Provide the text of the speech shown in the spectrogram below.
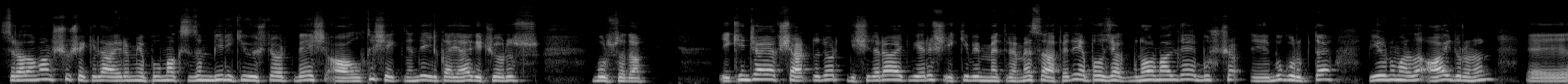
Sıralamam şu şekilde ayrım yapılmaksızın 1, 2, 3, 4, 5, 6 şeklinde ilk ayağa geçiyoruz Bursa'da. İkinci ayak şartlı 4 dişilere ait bir yarış 2000 metre mesafede yapılacak. Normalde bu e, bu grupta bir numaralı Aydur'un e,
